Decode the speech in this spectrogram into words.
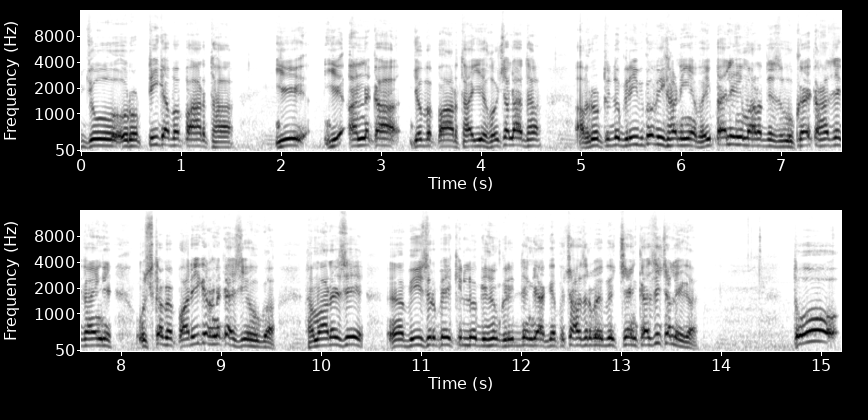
जो रोटी का व्यापार था ये ये अन्न का जो व्यापार था, ये हो चला था। अब रोटी तो गरीब को भी खानी है, भाई, पहले ही हमारा देश भूखा है, कहाँ से खाएँगे? उसका व्यापारीकरण कैसे होगा? हमारे से बीस रुपये किलो गेहूँ खरीदेंगे, आगे पचास रुपये बेचेंगे, कैसे चलेगा? तो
